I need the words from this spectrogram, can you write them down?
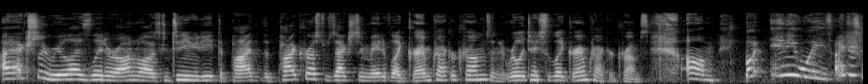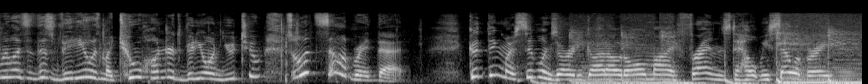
I actually realized later on while I was continuing to eat the pie that the pie crust was actually made of like graham cracker crumbs and it really tasted like graham cracker crumbs. Um, but anyways, I just realized that this video is my 200th video on YouTube, so let's celebrate that. Good thing my siblings already got out all my friends to help me celebrate.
